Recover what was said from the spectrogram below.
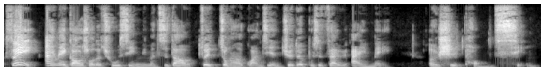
所以暧昧高手的初心，你们知道最重要的关键绝对不是在于暧昧，而是同情，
